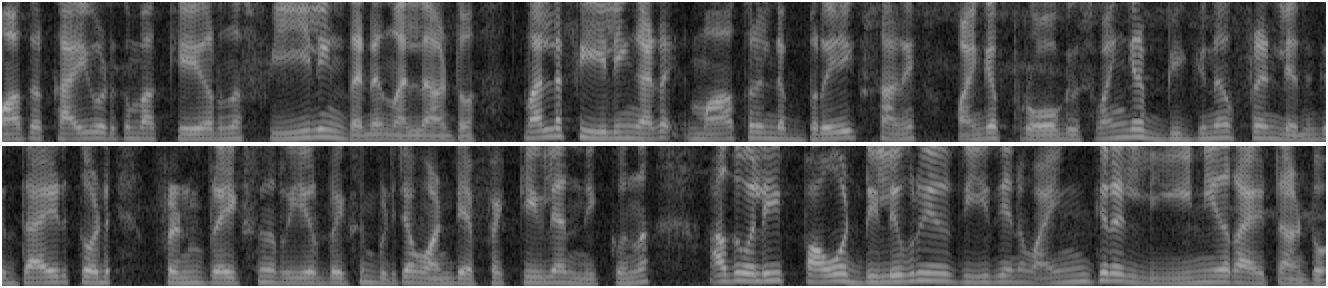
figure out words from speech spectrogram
മാത്രം കൈ കൊടുക്കുമ്പോൾ കയറുന്ന ഫീലിംഗ് തന്നെ നല്ലതാണ് കേട്ടോ നല്ല ഫീലിംഗ് ആയിട്ട് മാത്രമല്ല ഇതിന്റെ ബ്രേക്സ് ആണ് ഭയങ്കര പ്രോഗ്രസ് ഭയങ്കര ബിഗിനർ ഫ്രണ്ട്ലി നിങ്ങൾക്ക് ധൈര്യത്തോടെ ഫ്രണ്ട് ബ്രേക്സും റിയർ ബ്രേക്സും പിടിച്ചാൽ വണ്ടി എഫക്റ്റീവ്ലി നിൽക്കുന്ന. അതുപോലെ ഈ പവർ ഡെലിവറി രീതി തന്നെ ഭയങ്കര ലീനിയർ ആയിട്ടാണ് കേട്ടോ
